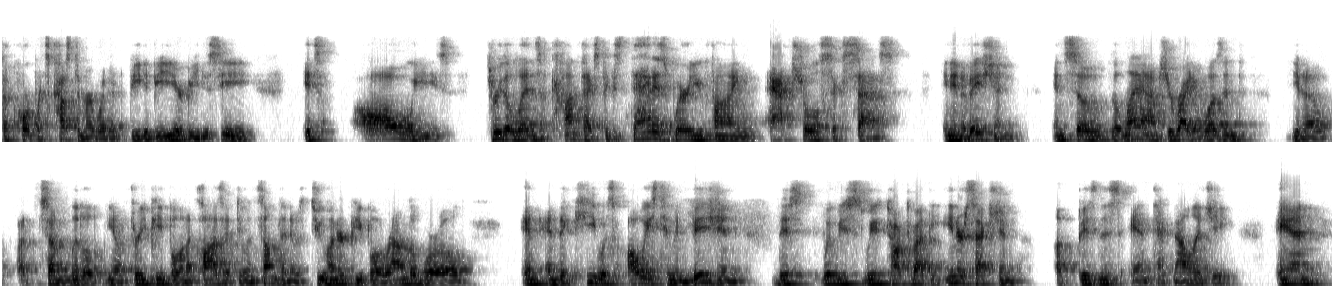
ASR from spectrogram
the corporate's customer, whether it's B2B or B2C, it's always through the lens of context because that is where you find actual success in innovation. And so the labs, you're right, it wasn't you know uh, some little you know three people in a closet doing something. It was 200 people around the world, and and the key was always to envision this we we talked about the intersection of business and technology. And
